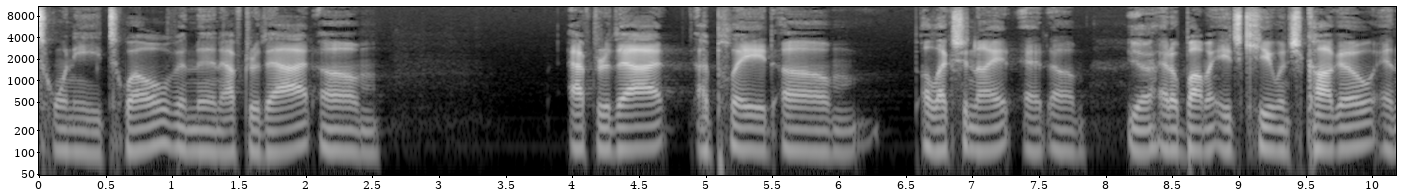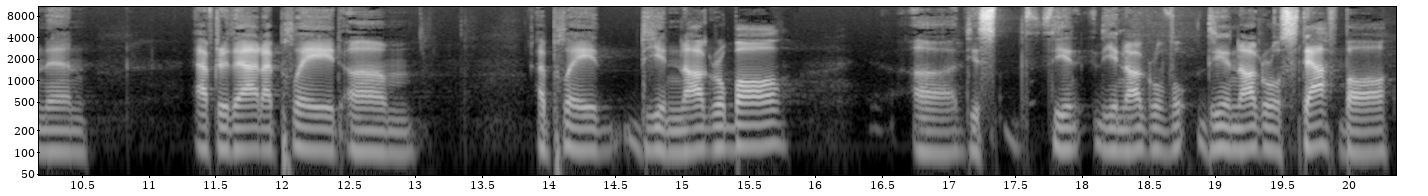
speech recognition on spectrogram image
2012, and then after that, um, after that, I played um, election night at um, Yeah. at Obama HQ in Chicago, and then after that, I played um, I played the inaugural ball, uh, the the the inaugural the inaugural staff ball,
